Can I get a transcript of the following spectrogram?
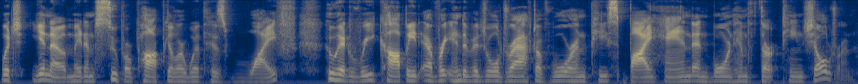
which, you know, made him super popular with his wife, who had recopied every individual draft of War and Peace by hand and borne him 13 children.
